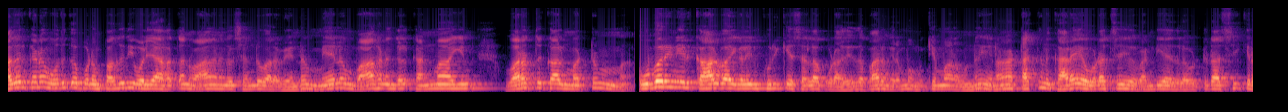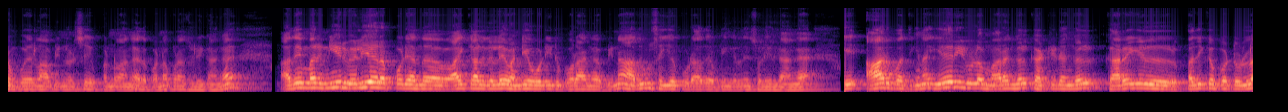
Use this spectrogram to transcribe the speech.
அதற்கென ஒதுக்கப்படும் பகுதி வழியாகத்தான் வாகனங்கள் சென்று வர வேண்டும். மேலும் வாகனங்கள் கண்மாயின் வரத்துக்கால் மற்றும் உபரி நீர் கால்வாய்களின் குறுக்கே செல்லக்கூடாது. இதை பாருங்கள் ரொம்ப முக்கியமான ஒன்று ஏன்னா டக்குன்னு கரையை உடச்சி வண்டியை அதில் விட்டுட்டா சீக்கிரம் போயிடலாம் அப்படின்னு சொல்லி பண்ணுவாங்க. அதை பண்ணக்கூடாதுன்னு சொல்லியிருக்காங்க. அதே மாதிரி நீர் வெளியேறக்கூடிய அந்த வாய்க்கால்களே வண்டியை ஓட்டிகிட்டு போகிறாங்க அப்படின்னா அதுவும் செய்யக்கூடாது அப்படிங்கிறதையும் சொல்லியிருக்காங்க. ஏ- ஆறு பார்த்தீங்கன்னா ஏரியில் உள்ள மரங்கள் கட்டிடங்கள் கரையில் பதிக்கப்பட்டுள்ள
